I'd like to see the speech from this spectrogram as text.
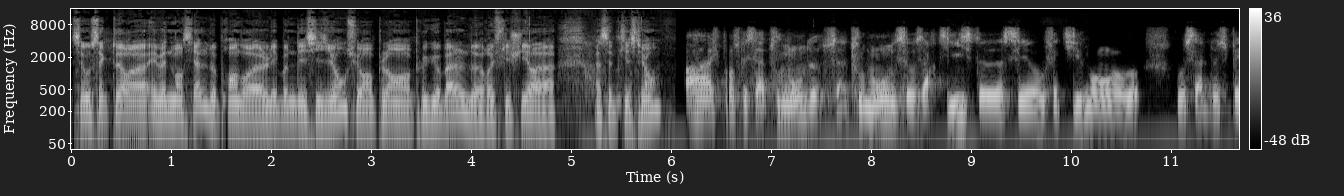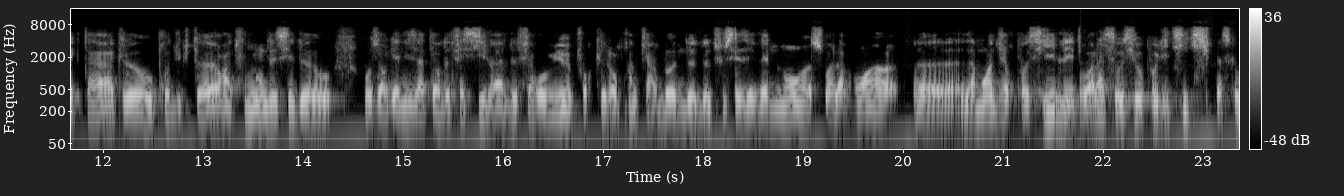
C'est au secteur euh, événementiel de prendre les bonnes décisions sur un plan plus global, de réfléchir à, à cette question? Ah, je pense que c'est à tout le monde, c'est à tout le monde, c'est aux artistes, euh, c'est effectivement aux, salles de spectacle, aux producteurs, à tout le monde d'essayer de, aux, organisateurs de festivals, de faire au mieux pour que l'empreinte carbone de, de, tous ces événements soit la moins euh, la moins dure possible. Et voilà, c'est aussi aux politiques, parce qu'on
